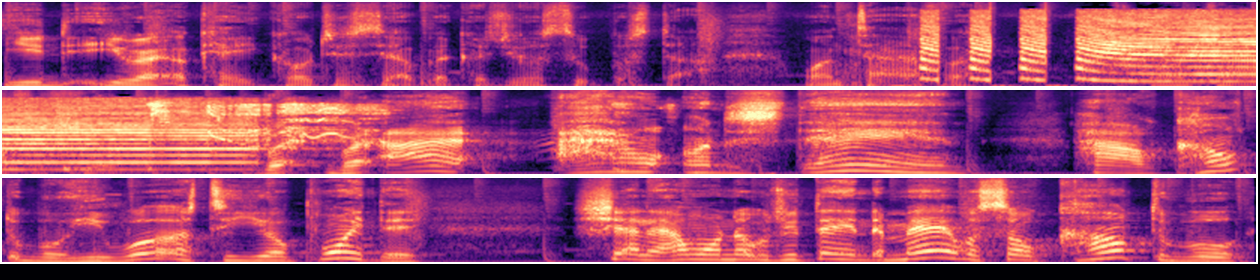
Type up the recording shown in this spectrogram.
You you right? Okay, coach yourself because you're a superstar. One time for one time for sure. But but I I don't understand how comfortable he was. To your point that Shelly, I want to know what you think. The man was so comfortable.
